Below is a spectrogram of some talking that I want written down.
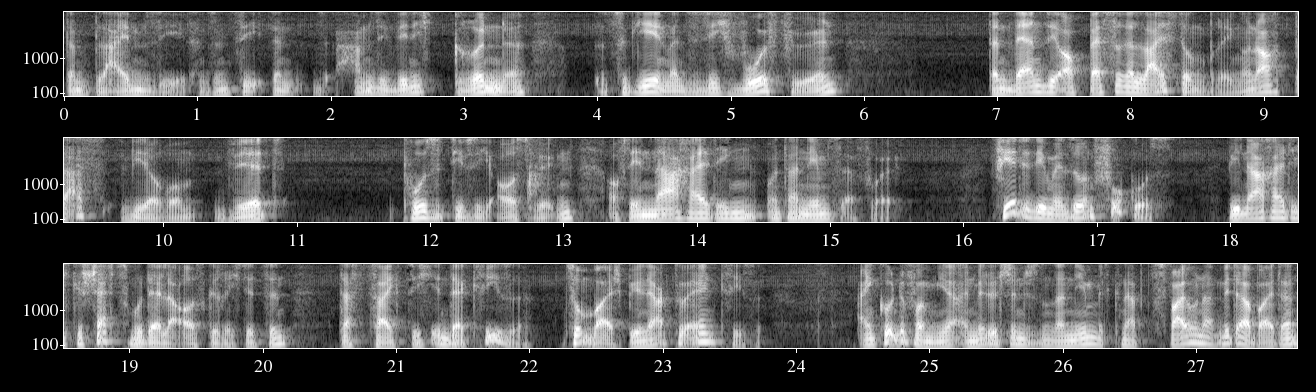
dann bleiben sie, dann sind sie, dann haben sie wenig Gründe zu gehen. Wenn sie sich wohlfühlen, dann werden sie auch bessere Leistungen bringen. Und auch das wiederum wird positiv sich auswirken auf den nachhaltigen Unternehmenserfolg. Vierte Dimension, Fokus. Wie nachhaltig Geschäftsmodelle ausgerichtet sind, das zeigt sich in der Krise. Zum Beispiel in der aktuellen Krise. Ein Kunde von mir, ein mittelständisches Unternehmen mit knapp 200 Mitarbeitern,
